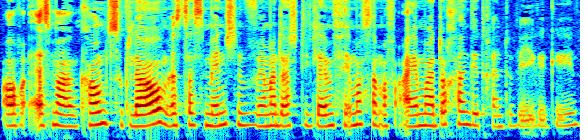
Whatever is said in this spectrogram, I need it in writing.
auch erstmal kaum zu glauben ist, dass Menschen, wenn man dachte, die bleiben für immer zusammen, auf einmal doch an getrennte Wege gehen.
